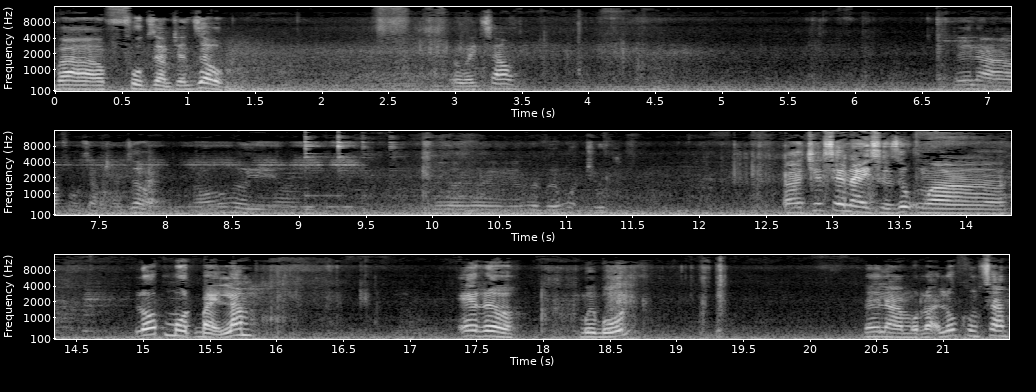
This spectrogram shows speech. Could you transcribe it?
và phuộc giảm chấn dầu ở bánh sau. Đây là phuộc giảm chấn dầu. Nó hơi hơi hơi, hơi, hơi vướng một chút. À, chiếc xe này sử dụng uh, lốp 175 R14 đây là một loại lốp không xăm.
